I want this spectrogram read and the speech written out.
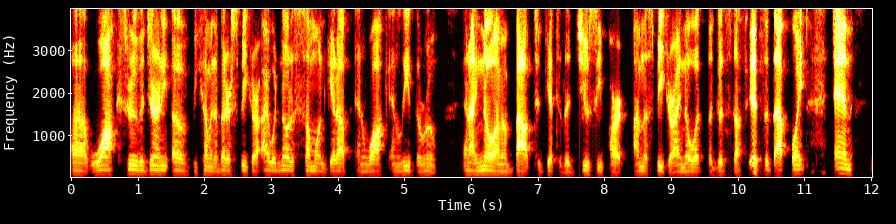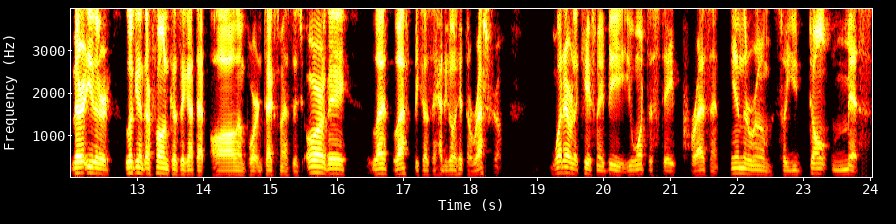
uh, walk through the journey of becoming a better speaker, I would notice someone get up and walk and leave the room. And I know I'm about to get to the juicy part. I'm the speaker. I know what the good stuff is at that point. And they're either looking at their phone because they got that all important text message or they left, left because they had to go hit the restroom whatever the case may be, you want to stay present in the room so you don't miss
